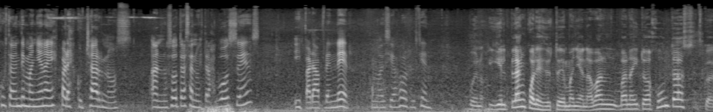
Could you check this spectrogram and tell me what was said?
justamente mañana es para escucharnos, a nosotras, a nuestras voces y para aprender, como decías vos recién. Bueno, ¿y el plan cuál es de ustedes mañana? ¿Van, van ahí todas juntas co-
